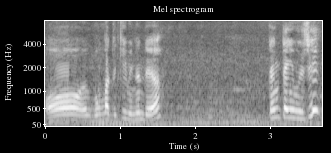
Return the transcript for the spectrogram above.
어, 여기 뭔가 느낌 있는데요? 땡땡이 분식?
